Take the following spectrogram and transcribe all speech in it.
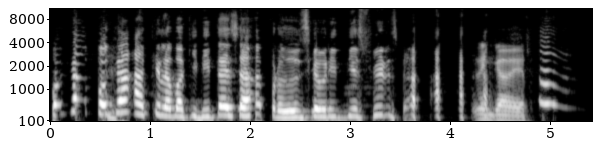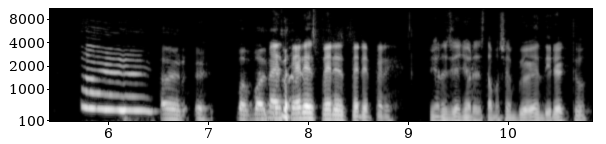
Ponga, ponga a que la maquinita esa pronuncie Britney Spears. Venga, a ver. a ver, eh, No, espere, espere, espere, espere. Señores y señores, estamos en vivo y en directo.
